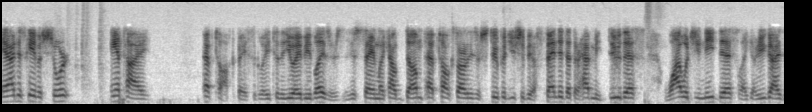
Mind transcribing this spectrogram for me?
And I just gave a short anti pep talk basically to the UAB Blazers, just saying like how dumb pep talks are. These are stupid. You should be offended that they're having me do this. Why would you need this? Like, are you guys?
